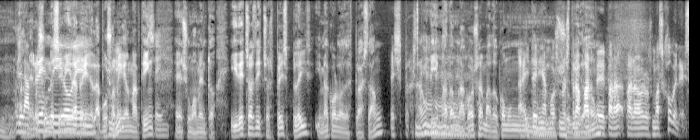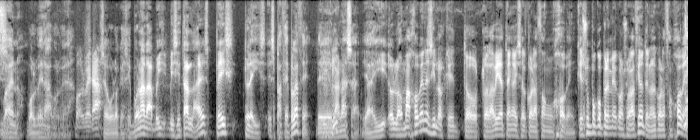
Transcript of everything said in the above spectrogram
mm, al La menos una semilla él. la puso Miguel Martín Sí. en su momento. Y de hecho has dicho Space Place y me acuerdo de Splashdown. Splashdown. Y me ha dado una cosa, me ha dado como un Ahí teníamos nuestra subidón. parte para, para los más jóvenes. Bueno, volverá, volverá. Volverá. Seguro que sí. Pues nada, vi- visitadla, es Space Place, Espace Place, de la NASA. Y ahí los más jóvenes y los que to- todavía tengáis el corazón joven, que es un poco premio de consolación tener el corazón joven.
